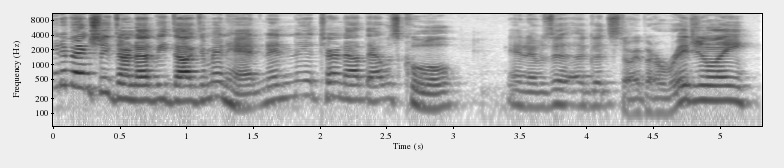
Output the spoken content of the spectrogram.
It eventually turned out to be Dr. Manhattan, and it turned out that was cool, and it was a, a good story. But originally,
